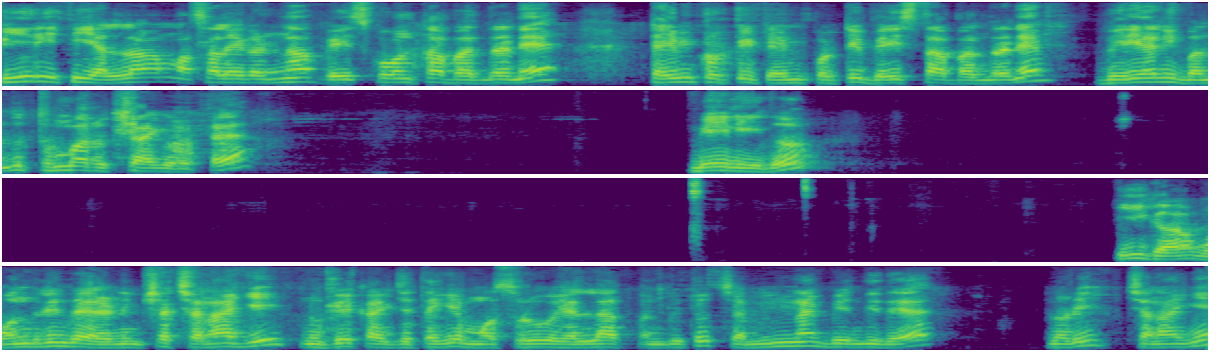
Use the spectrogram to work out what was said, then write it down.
ಈ ರೀತಿ ಎಲ್ಲಾ ಮಸಾಲೆಗಳನ್ನ ಬೇಯಿಸ್ಕೊಂತ ಬಂದ್ರೇನೆ ಟೈಮ್ ಕೊಟ್ಟು ಟೈಮ್ ಕೊಟ್ಟು ಬೇಯಿಸ್ತಾ ಬಂದ್ರೆ ಬಿರಿಯಾನಿ ಬಂದು ತುಂಬಾ ರುಚಿಯಾಗಿರುತ್ತೆ. ಮೇಲಿ ಇದು. ಈಗ ಒಂದರಿಂದ ಎರಡು ನಿಮಿಷ ಚೆನ್ನಾಗಿ ನುಗ್ಗೆಕಾಯಿ ಜೊತೆಗೆ ಮೊಸರು ಎಲ್ಲ ಬಂದ್ಬಿಟ್ಟು ಚೆನ್ನಾಗಿ ಬೆಂದಿದೆ. ನೋಡಿ, ಚೆನ್ನಾಗಿ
